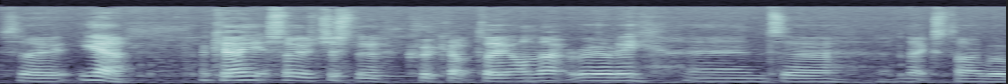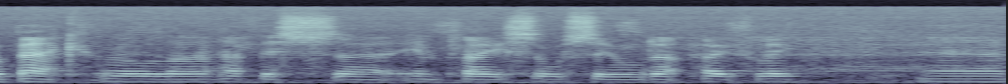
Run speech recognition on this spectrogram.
So yeah, okay. So just a quick update on that really, and uh, next time we're back, we'll uh, have this uh, in place, all sealed up, hopefully. Um,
